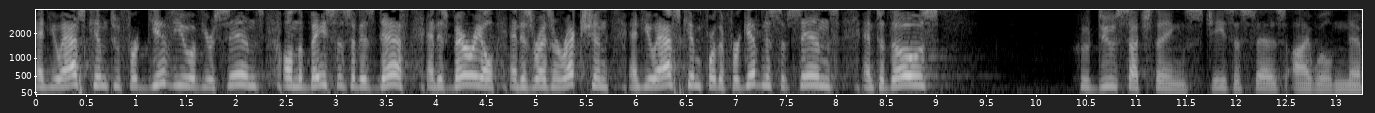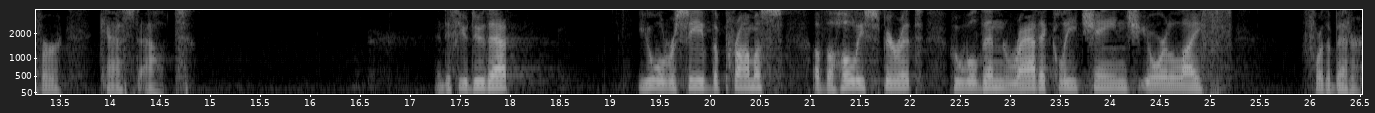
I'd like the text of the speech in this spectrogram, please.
and you ask Him to forgive you of your sins on the basis of His death and His burial and His resurrection, and you ask Him for the forgiveness of sins, and to those who do such things, Jesus says, I will never cast out. And if you do that, you will receive the promise of the Holy Spirit who will then radically change your life for the better.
